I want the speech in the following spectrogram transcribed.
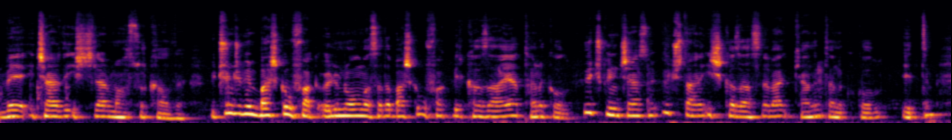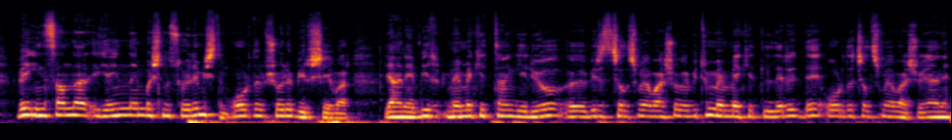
ve içeride işçiler mahsur kaldı. Üçüncü gün başka ufak, ölümlü olmasa da başka ufak bir kazaya tanık oldum. Üç gün içerisinde üç tane iş kazasına ben kendim tanıklık ettim. Ve insanlar yayının en başında söylemiştim. Orada şöyle bir şey var. Yani bir memleketten geliyor, e, birisi çalışmaya başlıyor ve bütün memleketlileri de orada çalışmaya başlıyor. Yani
